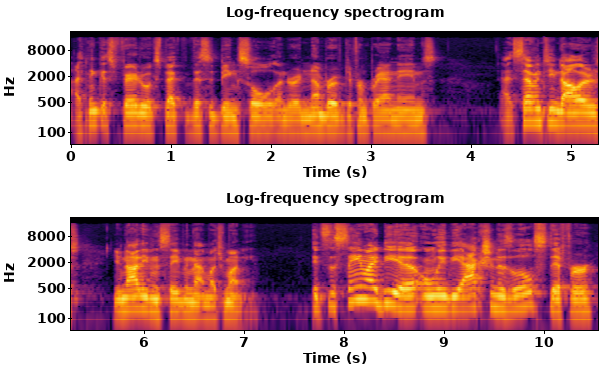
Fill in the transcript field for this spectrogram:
I think it's fair to expect that this is being sold under a number of different brand names. At $17, you're not even saving that much money. It's the same idea, only the action is a little stiffer,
